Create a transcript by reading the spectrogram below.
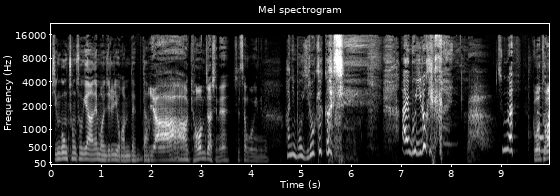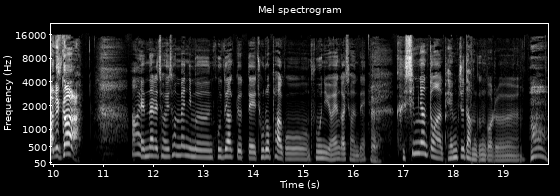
진공 청소기 안에 먼지를 이용하면 됩니다. 이야 경험자시네 7302님은 아니 뭐 이렇게까지 아니 뭐 이렇게까지 정말 그럼 어떡합니까? 아 옛날에 저희 선배님은 고등학교 때 졸업하고 부모님 여행 가셨는데 예. 그 10년 동안 뱀주 담근 거를 헉,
